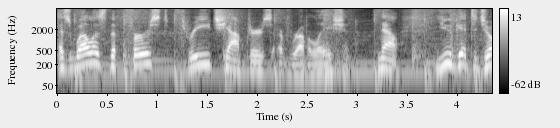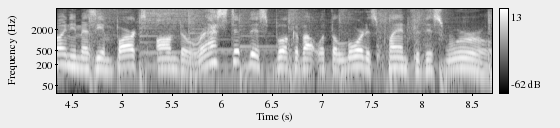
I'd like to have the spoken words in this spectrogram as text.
as well as the first three chapters of Revelation. Now, you get to join him as he embarks on the rest of this book about what the Lord has planned for this world.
